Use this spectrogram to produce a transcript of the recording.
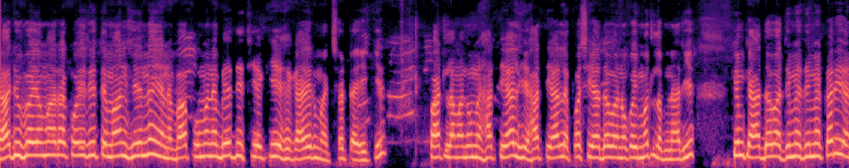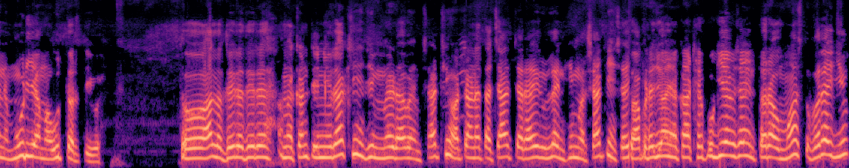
રાજુભાઈ અમારા કોઈ રીતે માનશે નહીં અને બાપુ મને બે દીથી કહે છે કે આયરમાં જ છટાઈ કે પાટલામાં તો અમે હાથી હાલીએ, હાથી હાલે પછી આ દવાનો કોઈ મતલબ ના રહીએ કેમ કે આ દવા ધીમે ધીમે કરી અને મૂળિયામાં ઉતરતી હોય. તો હાલો ધીરે ધીરે અમે કન્ટિન્યુ રાખી જેમ મેળ આવે એમ સાઠ્યું અટાણે તા ચાર ચાર હાયરું લઈને હિમર સાટી છે તો આપણે જો અહીંયા કાંઠે પૂગ્યા છે તરાવ મસ્ત ભરાઈ ગયું.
